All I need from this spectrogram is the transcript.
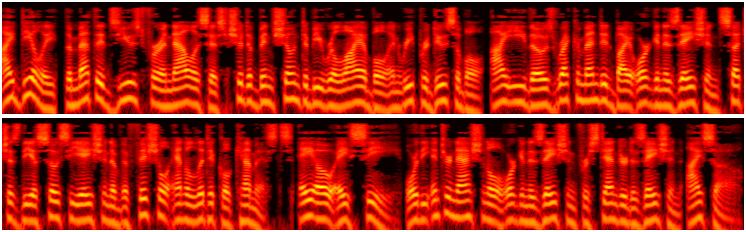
Ideally, the methods used for analysis should have been shown to be reliable and reproducible, i.e. those recommended by organizations such as the Association of Official Analytical Chemists or the International Organization for Standardization ISO.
